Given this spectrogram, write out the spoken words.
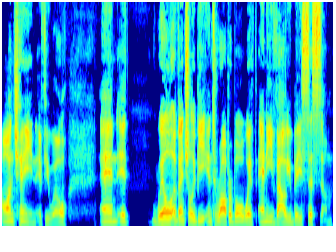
on chain, if you will, and it will eventually be interoperable with any value based system.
